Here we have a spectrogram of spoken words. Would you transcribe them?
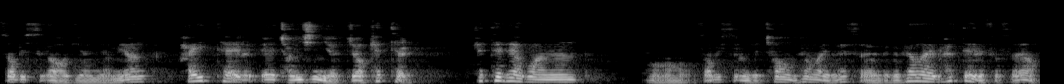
서비스가 어디였냐면 하이텔의 전신이었죠. 캐텔. 캐텔이라고 하는 어, 서비스를 이제 처음 회원가입을 했어요. 근데 그 회원가입을 할 때 그랬었어요.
